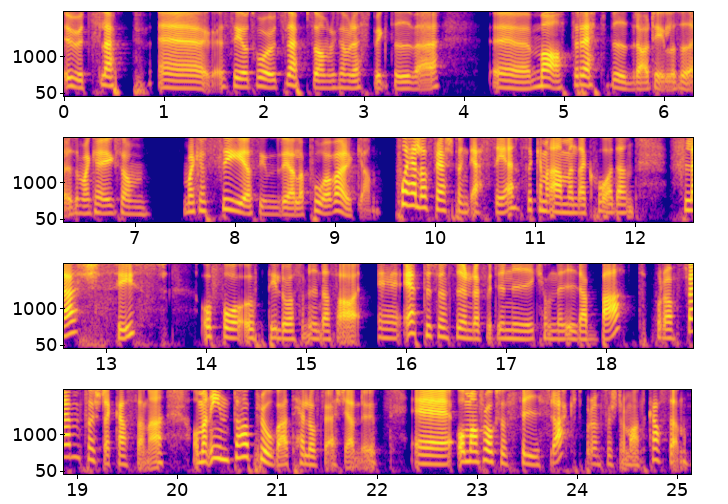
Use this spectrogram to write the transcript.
utsläpp, eh, CO2-utsläpp som liksom respektive eh, maträtt bidrar till och så vidare. Så man kan liksom man kan se sin reella påverkan. På hellofresh.se så kan man använda koden FLASHSYS och få upp till då som Ida sa eh, 1449 kronor i rabatt på de fem första kassarna om man inte har provat HelloFresh ännu. Eh, och man får också fri frakt på den första matkassen.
